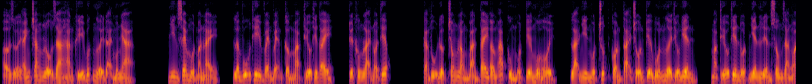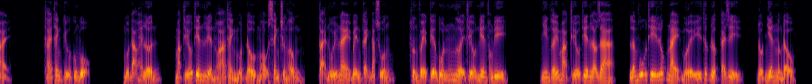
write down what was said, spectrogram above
ở dưới ánh trăng lộ ra hàn khí bức người đại môn nha nhìn xem một màn này, lâm vũ thi vẹn vẹn cầm mạc thiếu thiên tay, tuyệt không lại nói tiếp. Cảm thụ được trong lòng bàn tay ấm áp cùng một tia mồ hôi, lại nhìn một chút còn tại trốn kia bốn người thiếu niên, mạc thiếu thiên đột nhiên liền xông ra ngoài. Thái thanh cựu cung bộ. Một đạo hét lớn, mạc thiếu thiên liền hóa thành một đầu màu xanh trường hồng, tại núi này bên cạnh đắp xuống, hướng về kia bốn người thiếu niên phóng đi. Nhìn thấy mạc thiếu thiên lao ra, lâm vũ thi lúc này mới ý thức được cái gì, đột nhiên ngầm đầu,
